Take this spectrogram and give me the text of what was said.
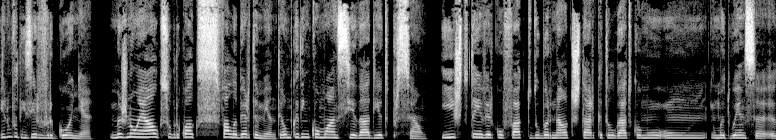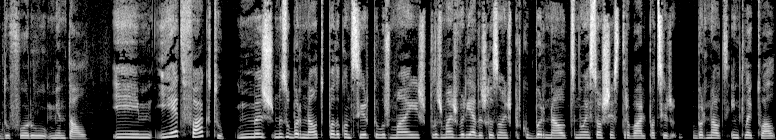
eu não vou dizer vergonha, mas não é algo sobre o qual se fala abertamente. É um bocadinho como a ansiedade e a depressão. E isto tem a ver com o facto do burnout estar catalogado como um, uma doença do foro mental. E, e, é de facto, mas, mas o burnout pode acontecer pelos mais, pelas mais variadas razões, porque o burnout não é só excesso de trabalho, pode ser burnout intelectual,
